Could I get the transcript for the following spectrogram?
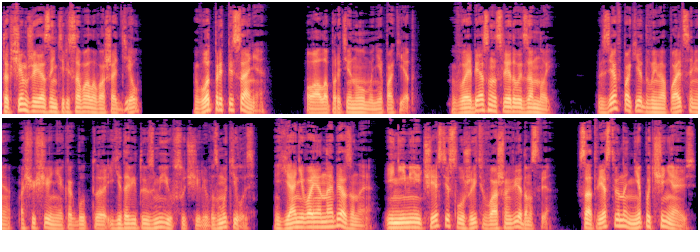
Так чем же я заинтересовала ваш отдел? Вот предписание. Оала протянул мне пакет. Вы обязаны следовать за мной. Взяв пакет двумя пальцами, ощущение, как будто ядовитую змею всучили, возмутилась. Я не военно обязанная и не имею чести служить в вашем ведомстве. Соответственно, не подчиняюсь.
